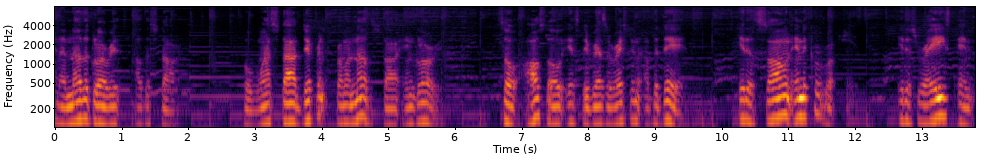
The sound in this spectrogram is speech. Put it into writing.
and another glory of the stars. For one star different from another star in glory. So also is the resurrection of the dead. It is sown in the corruption, it is raised in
